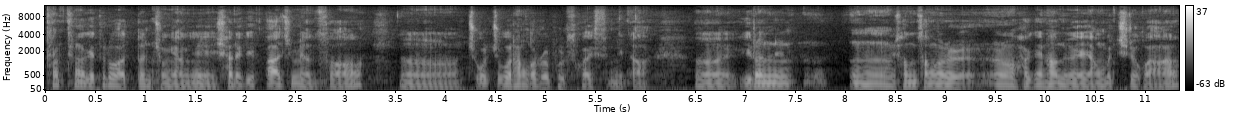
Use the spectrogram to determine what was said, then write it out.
탱탱하게 들어왔던 종양이 혈액이 빠지면서 어, 쭈글쭈글한 것을 볼 수가 있습니다. 어, 이런 음, 현상을 어, 확인한 후에 약물 치료가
